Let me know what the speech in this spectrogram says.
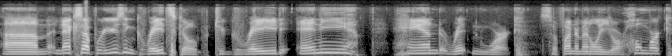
Um, next up, we're using Gradescope to grade any handwritten work. So fundamentally your homework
